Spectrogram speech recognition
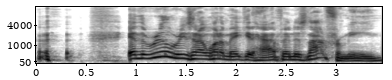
and the real reason I want to make it happen is not for me,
